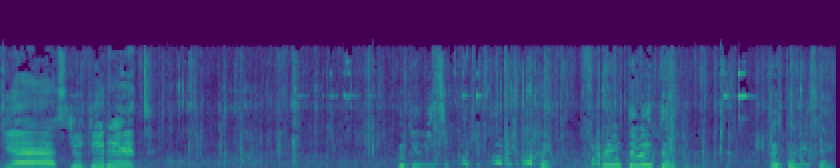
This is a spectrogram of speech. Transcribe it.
Yes, you did it. Vincent, corre, corre, corre. Para este, vente. Vente,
